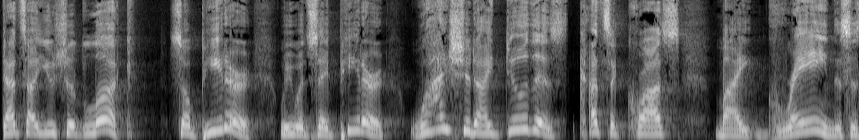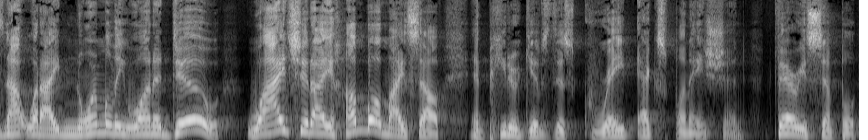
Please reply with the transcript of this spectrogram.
That's how you should look. So, Peter, we would say, Peter, why should I do this? Cuts across my grain. This is not what I normally want to do. Why should I humble myself? And Peter gives this great explanation. Very simple.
